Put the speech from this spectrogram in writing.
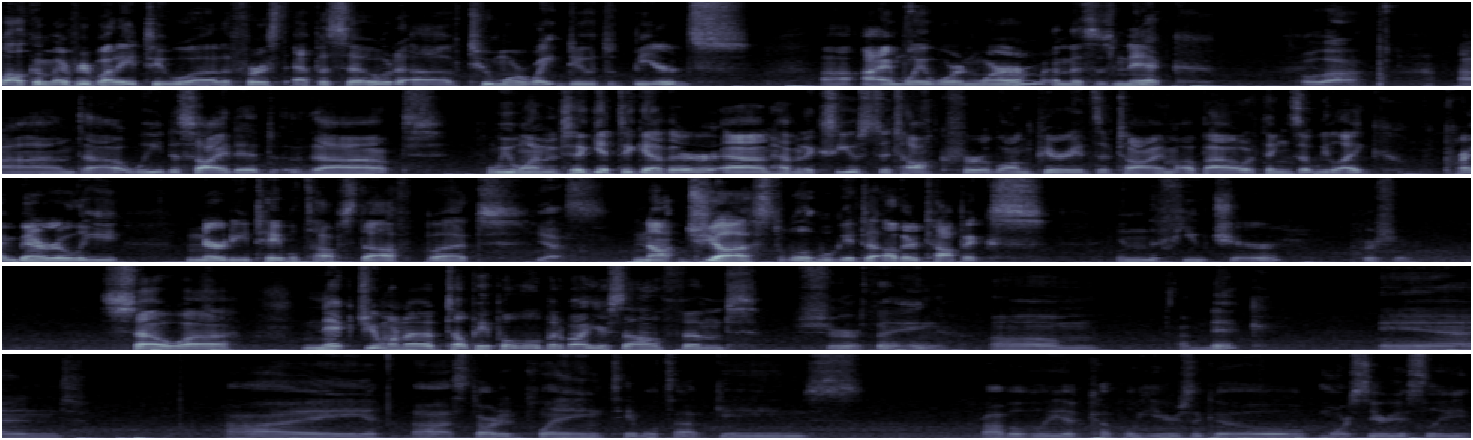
Welcome everybody to uh, the first episode of Two More White Dudes with Beards. Uh, I'm Wayworn Worm, and this is Nick. Hola. And uh, we decided that we wanted to get together and have an excuse to talk for long periods of time about things that we like, primarily nerdy tabletop stuff, but Yes. not just. We'll we'll get to other topics in the future. For sure. So, uh, Nick, do you want to tell people a little bit about yourself and? Sure thing. Um, I'm Nick, and I uh, started playing tabletop games probably a couple years ago, more seriously.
